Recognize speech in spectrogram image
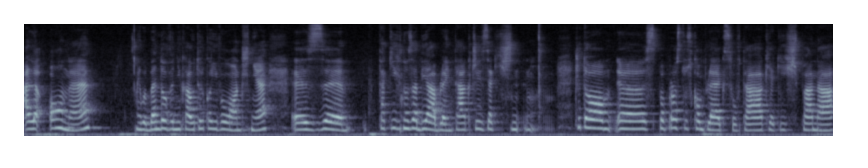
ale one jakby będą wynikały tylko i wyłącznie e, z takich no zadiableń, tak, czyli z jakichś mm, czy to e, po prostu z kompleksów, tak, jakichś pana,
